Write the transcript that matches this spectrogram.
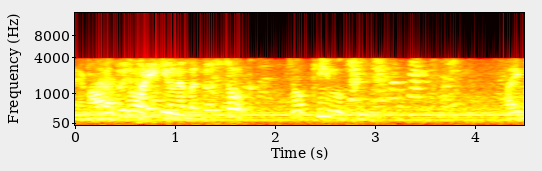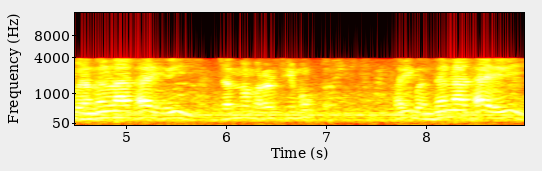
એમાં બધું જ મળી ગયું ને બધું જ સુખ. ચોખ્ખી મુક્તિ. ફરી બંધન ના થાય એવી. જન્મ મરણથી મુક્ત. ફરી બંધન ના થાય એવી.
